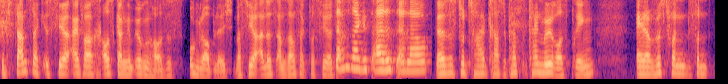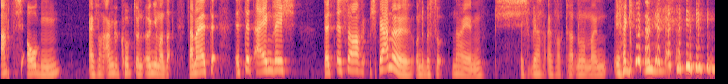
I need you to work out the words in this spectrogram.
wirklich, Samstag ist hier einfach Ausgang im Irrenhaus. Das ist unglaublich, was hier alles am Samstag passiert. Samstag ist alles erlaubt. Das ist total krass. Du kannst keinen Müll rausbringen. Ey, da wirst von, von 80 Augen einfach angeguckt und irgendjemand sagt, sag mal, ist das- eigentlich, das ist doch Sperrmüll. Und du bist so, nein, ich werf einfach gerade nur meinen, ja genau.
